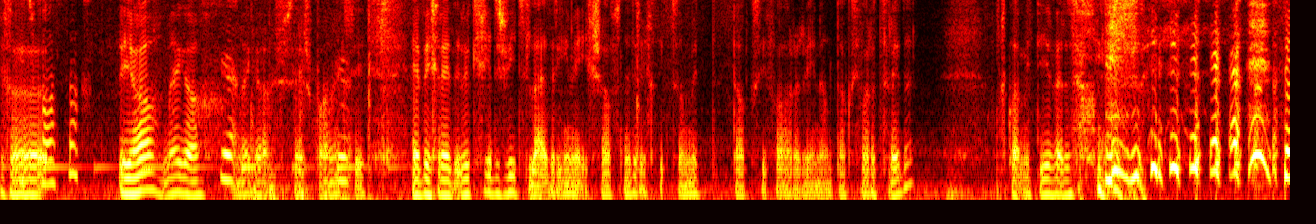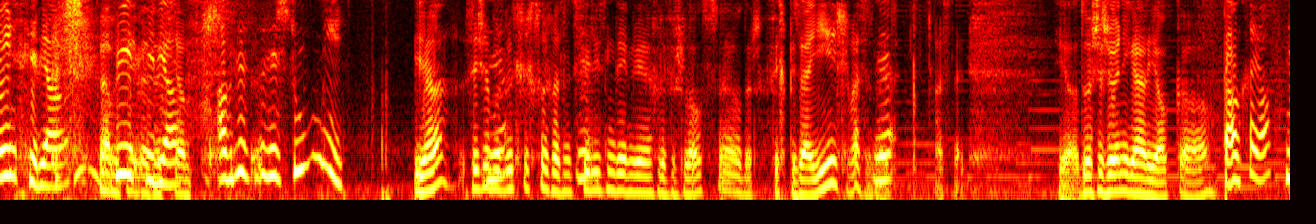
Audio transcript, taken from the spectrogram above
Ich, Hat äh, Spass gemacht. ja, mega. Ja. mega. Das war sehr spannend. gewesen. Eben, Ich rede wirklich in der Schweiz leider irgendwie, ich schaffe es nicht richtig, so mit Taxifahrerinnen und Taxifahrern zu reden. Ich glaube, mit dir wäre es anders. Sicher, ja. Ja, Sicher, ja. Aber das, das erstaunt mich. ja, es ist aber Ja. wirklich so. Ich weiß nicht, viele sind irgendwie ein bisschen verschlossen. Oder vielleicht bin auch ich, ich weiß es Ja. nicht. Ich weiß es nicht. Ja, du hast eine schöne gelbe Jacke an. Danke, ja.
